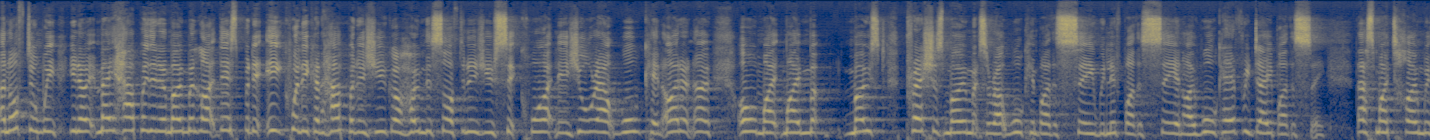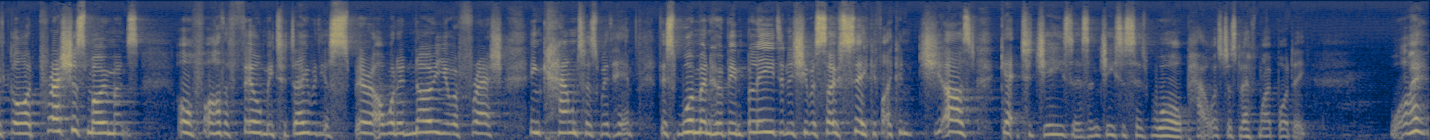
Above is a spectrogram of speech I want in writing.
And often we, you know, it may happen in a moment like this, but it equally can happen as you go home this afternoon, as you sit quietly, as you're out walking. I don't know. Oh, my, my m- most precious moments are out walking by the sea. We live by the sea, and I walk every day by the sea. That's my time with God. Precious moments. Oh, Father, fill me today with your spirit. I want to know you afresh. Encounters with him. This woman who had been bleeding and she was so sick, if I can just get to Jesus. And Jesus says, Whoa, power's just left my body. Why?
